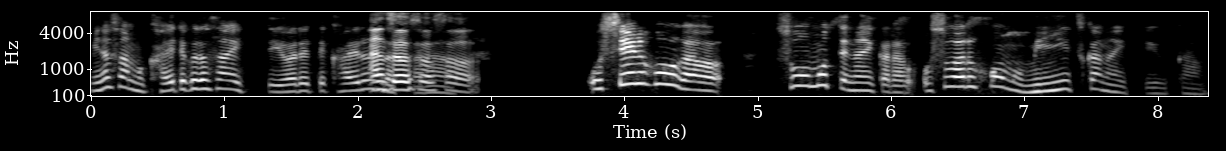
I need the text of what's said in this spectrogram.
皆さんも変えてくださいって言われて変えるんだあ、ったそうそうら、そう。教える方がそう思ってないから教わる方も身につかないっていうか。う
